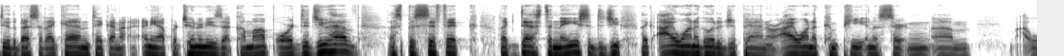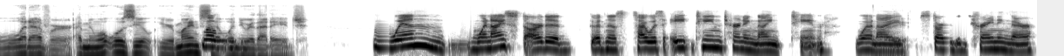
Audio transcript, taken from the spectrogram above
do the best that I can, take on any opportunities that come up, or did you have a specific like destination? Did you like I want to go to Japan or I want to compete in a certain um whatever? I mean, what was your your mindset Well, when you were that age? when when I started, goodness, I was 18 turning 19 when I started training there.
